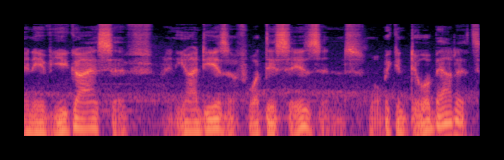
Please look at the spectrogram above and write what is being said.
any of you guys have any ideas of what this is and what we can do about it?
